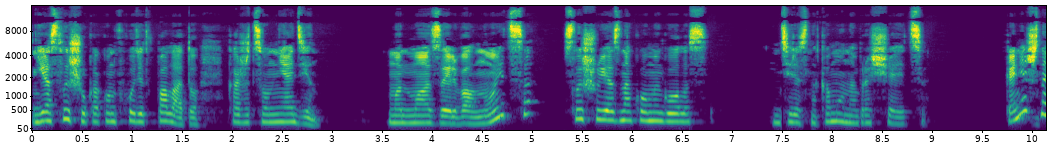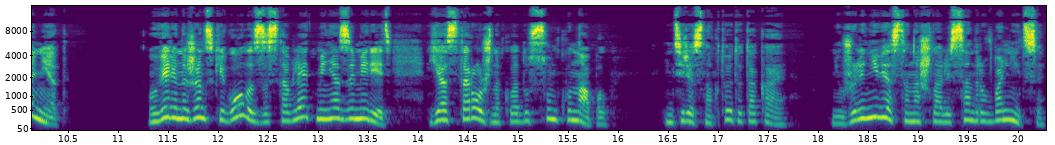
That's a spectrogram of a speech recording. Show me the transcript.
Я слышу, как он входит в палату. Кажется, он не один. «Мадемуазель волнуется?» — слышу я знакомый голос. Интересно, к кому он обращается? «Конечно, нет». Уверенный женский голос заставляет меня замереть. Я осторожно кладу сумку на пол. Интересно, а кто это такая? Неужели невеста нашла Александра в больнице?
